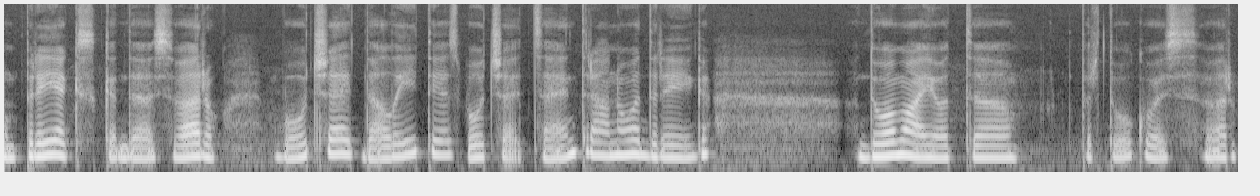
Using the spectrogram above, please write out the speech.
un prieks, kad es varu būt šeit, dalīties, būt šeit centrā noderīga, domājot par to, ko es varu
